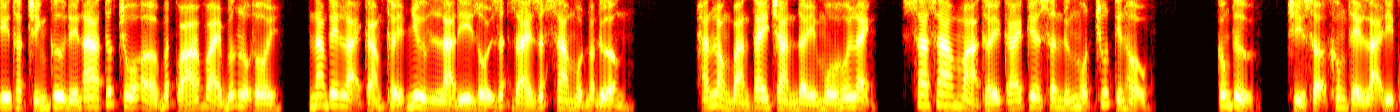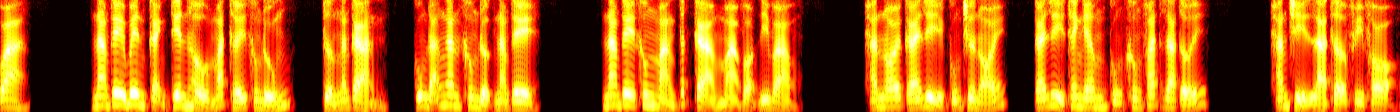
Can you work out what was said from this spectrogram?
Kỳ thật chính cư đến A tức chỗ ở bất quá vài bước lộ thôi, Nam tê lại cảm thấy như là đi rồi rất dài rất xa một đoạn đường. Hắn lòng bàn tay tràn đầy mồ hôi lạnh, xa xa mà thấy cái kia sân đứng một chút tiên hầu. Công tử, chỉ sợ không thể lại đi qua. Nam tê bên cạnh tiên hầu mắt thấy không đúng, tưởng ngăn cản, cũng đã ngăn không được nam tê. Nam tê không màng tất cả mà vọt đi vào. Hắn nói cái gì cũng chưa nói, cái gì thanh âm cũng không phát ra tới. Hắn chỉ là thở phi phò,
